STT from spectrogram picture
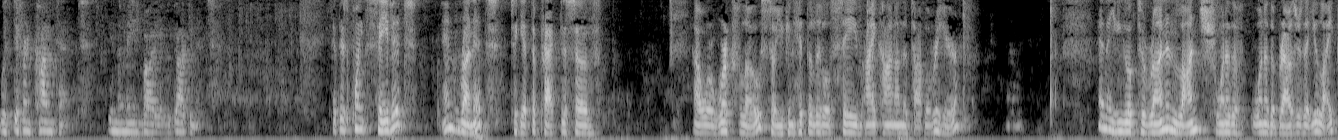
with different content in the main body of the document. At this point, save it and run it to get the practice of our workflow. So you can hit the little save icon on the top over here. And then you can go up to run and launch one of the one of the browsers that you like.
